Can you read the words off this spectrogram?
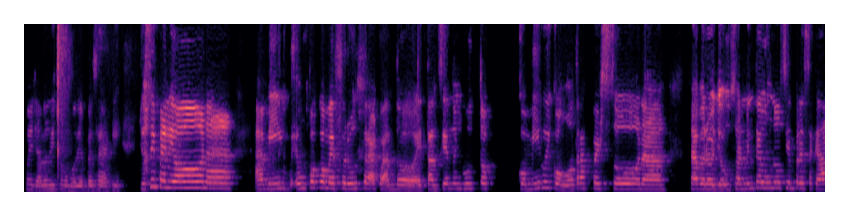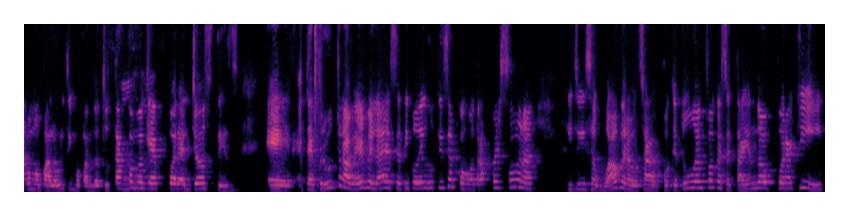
pues ya lo he dicho como 10 veces aquí, yo soy peleona, a mí un poco me frustra cuando están siendo injustos conmigo y con otras personas, o sea, pero yo usualmente uno siempre se queda como para lo último, cuando tú estás como que por el justice, eh, te frustra ver, ¿verdad? Ese tipo de injusticias con otras personas y tú dices, wow, pero, o sea, porque tu enfoque se está yendo por aquí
